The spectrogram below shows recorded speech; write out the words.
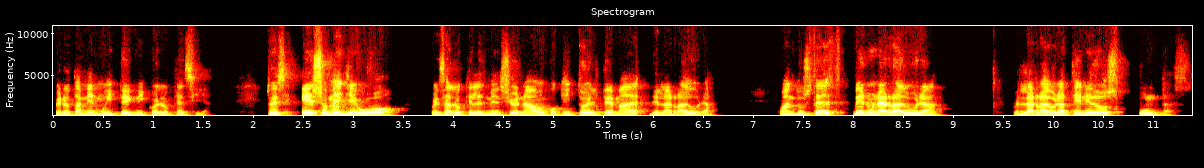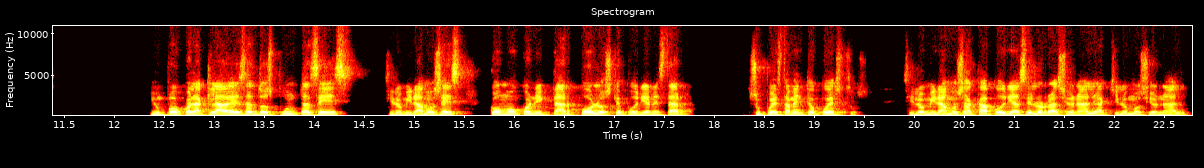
pero también muy técnico en lo que hacía. Entonces, eso me llevó pues a lo que les mencionaba un poquito del tema de la herradura. Cuando ustedes ven una herradura, pues la herradura tiene dos puntas. Y un poco la clave de esas dos puntas es, si lo miramos, es cómo conectar polos que podrían estar supuestamente opuestos. Si lo miramos acá, podría ser lo racional y aquí lo emocional.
